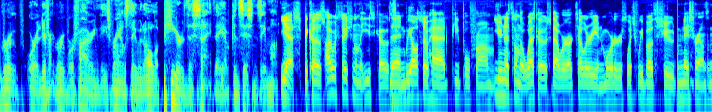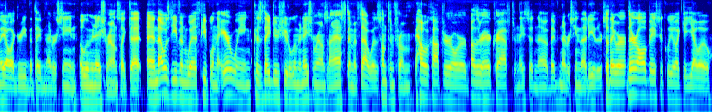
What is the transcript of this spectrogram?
group or a different group were firing these rounds, they would all appear the same. They have consistency among. Yes, because I was stationed on the East Coast, then we also had people from units on the West Coast that were artillery and mortars, which we both shoot illumination rounds, and they all agreed that they've never seen illumination rounds like that. And that was even with people in the air wing, because they do shoot illumination rounds, and I asked them if that was something from helicopter or other aircraft, and they said no, they've never seen that either. So they were they're all basically like a yellow,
